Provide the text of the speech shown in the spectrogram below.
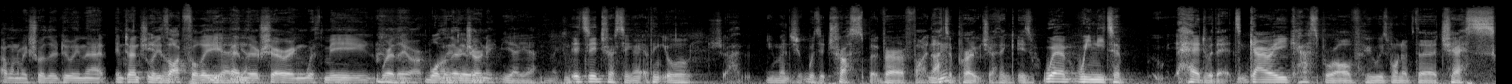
I want to make sure they're doing that intentionally, thoughtfully, yeah, and yeah. they're sharing with me where they are on their doing. journey. Yeah, yeah. It's interesting. I think you're, you mentioned, was it trust but verify? That Mm-hmm. approach, I think, is where we need to head with it. Garry Kasparov, who was one of the chess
